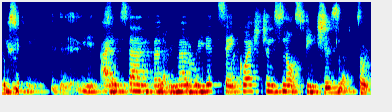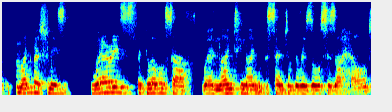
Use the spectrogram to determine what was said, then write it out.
Excuse me, I understand, but yeah. remember we did say questions, not speeches. Yeah, sorry, my question is where is the global south where 99% of the resources are held?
